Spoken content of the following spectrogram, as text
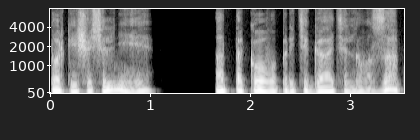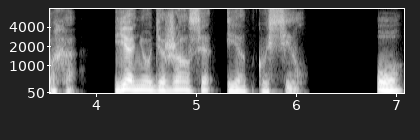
только еще сильнее. От такого притягательного запаха я не удержался и откусил. О,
